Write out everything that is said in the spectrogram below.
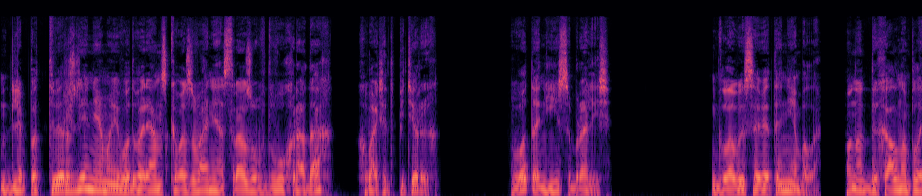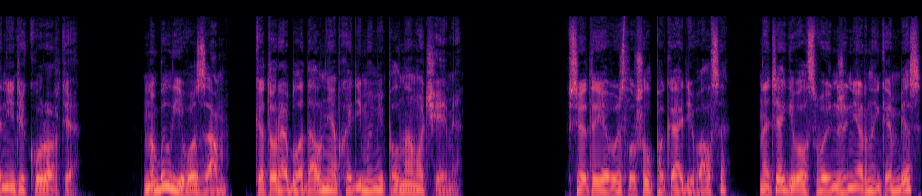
Для подтверждения моего дворянского звания сразу в двух родах хватит пятерых. Вот они и собрались. Главы совета не было, он отдыхал на планете-курорте, но был его зам, который обладал необходимыми полномочиями. Все это я выслушал, пока одевался, натягивал свой инженерный комбез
